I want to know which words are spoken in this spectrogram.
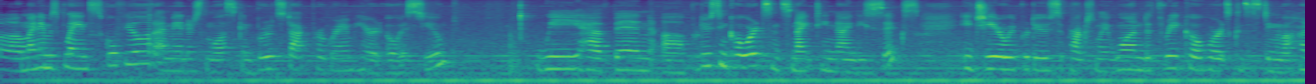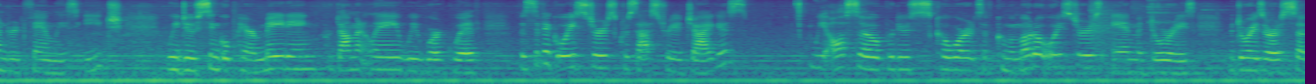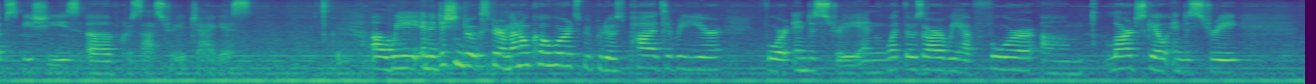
Uh, my name is Blaine Schoolfield. I manage the molluscan broodstock program here at OSU. We have been uh, producing cohorts since 1996. Each year we produce approximately one to three cohorts consisting of 100 families each. We do single pair mating. Predominantly we work with Pacific oysters, Crassostrea gigas. We also produce cohorts of Kumamoto oysters and Midoris. Midoris are a subspecies of Crassostrea gigas. Uh, we, in addition to experimental cohorts, we produce pods every year for industry. And what those are, we have four um, large-scale industry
